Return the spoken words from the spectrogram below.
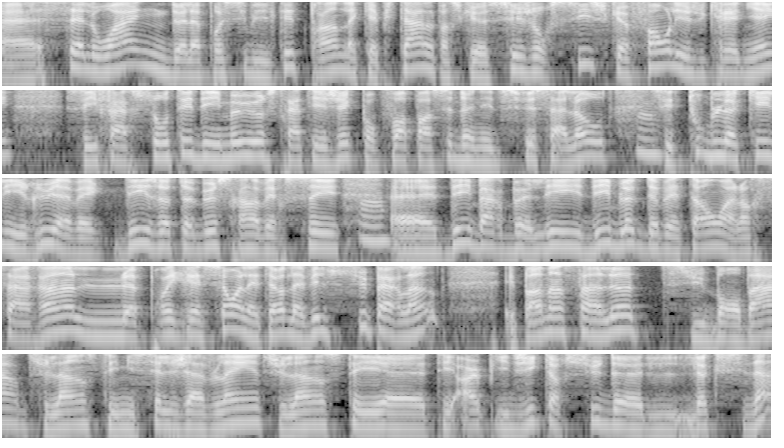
euh, s'éloignent de la possibilité de prendre la capitale parce que ces jours-ci, ce que font les Ukrainiens, c'est faire sauter des murs stratégiques pour pouvoir passer d'un édifice à l'autre. Hum. C'est tout bloquer les rues avec des autobus renversés, Hum. euh, des barbelés, des blocs de béton. Alors ça rend la progression à l'intérieur de la ville super lente. Et pendant ce temps-là, tu bombardes, tu lances tes missiles javelins, tu lances tes, euh, tes RPG que tu as reçus de l'Occident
